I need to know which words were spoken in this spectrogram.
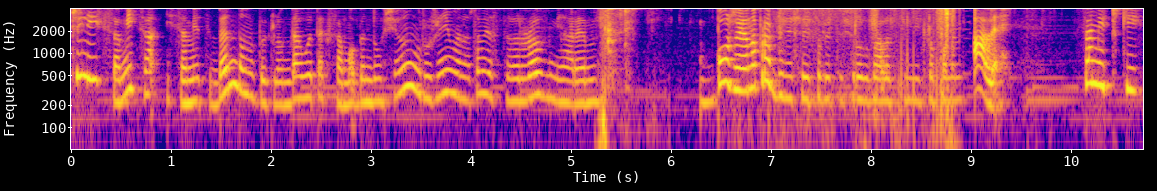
czyli samica i samiec będą wyglądały tak samo, będą się różniły natomiast rozmiarem. Boże, ja naprawdę dzisiaj sobie coś rozwalę z tym mikrofonem, ale samiczki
